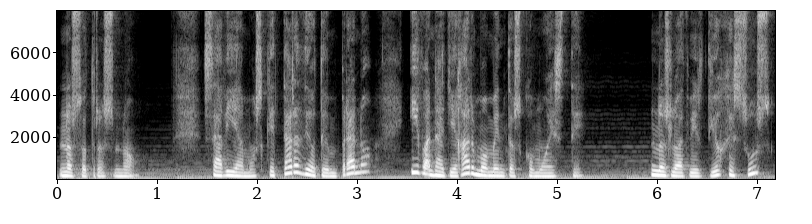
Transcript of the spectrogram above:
Nosotros no. Sabíamos que tarde o temprano iban a llegar momentos como este. Nos lo advirtió Jesús,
